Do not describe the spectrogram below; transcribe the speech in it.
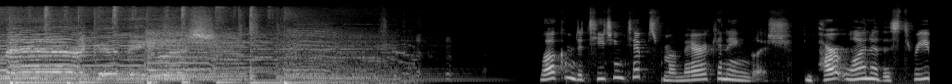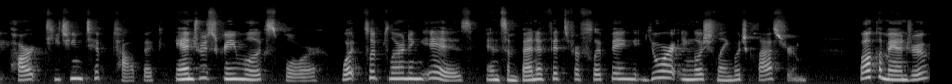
American English. Welcome to Teaching Tips from American English. In part one of this three part teaching tip topic, Andrew Screen will explore what flipped learning is and some benefits for flipping your English language classroom. Welcome, Andrew.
